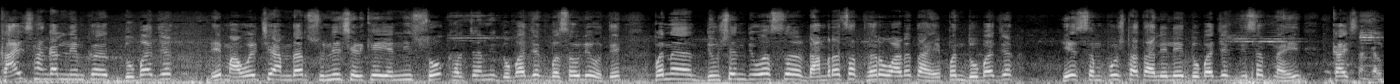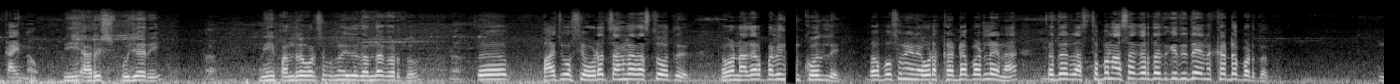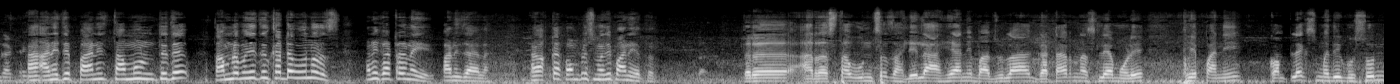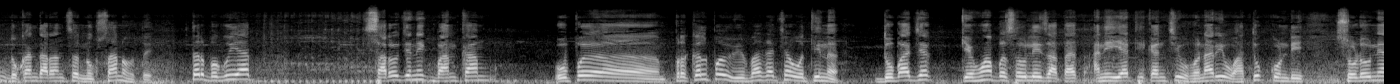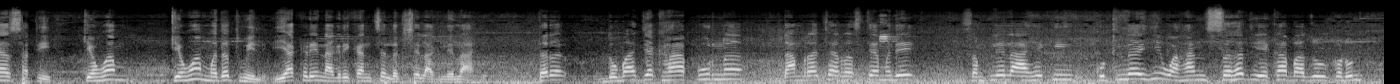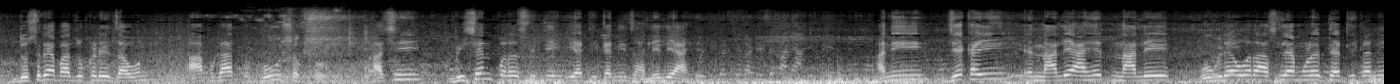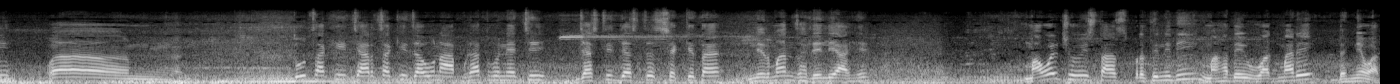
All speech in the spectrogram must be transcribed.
काय सांगाल नेमकं दुभाजक हे मावळचे आमदार सुनील शेळके यांनी सो खर्चांनी दुभाजक बसवले होते. पण दिवसेंदिवस डांबराचा थर वाढत आहे पण दुभाजक हे संपुष्टात आलेले दुभाजक दिसत नाही. काय सांगाल? काय नाव? मी हरीश पुजारी. मी पंधरा वर्षापासून इथे धंदा करतो. तर पाच वर्ष एवढा चांगला रस्ता होतं. तेव्हा नगरपालिकेने खोदले. तेव्हापासून आहे ना एवढा खड्डा पडलाय ना तर ते रस्ता पण असा करतात की तिथे आहे ना खड्डा पडतात. गटर. आणि ते पाणी थांबून तिथे थांबलं म्हणजे ते खड्डा होणारच आणि गटर नाही पाणी जायला. अख्ख्या कॉम्प्लेक्समध्ये पाणी येतात तर रस्ता उंच झालेला आहे आणि बाजूला गटार नसल्यामुळे हे पाणी कॉम्प्लेक्समध्ये घुसून दुकानदारांचं नुकसान होते तर बघूयात सार्वजनिक बांधकाम उप प्रकल्प विभागाच्या वतीनं दुभाजक केव्हा बसवले जातात आणि या ठिकाणची होणारी वाहतूक कोंडी सोडवण्यासाठी केव्हा केव्हा मदत होईल याकडे नागरिकांचं लक्ष लागलेलं आहे. तर दुभाजक हा पूर्ण डांबराच्या रस्त्यामध्ये संपलेला आहे की कुठलंही वाहन सहज एका बाजूकडून दुसऱ्या बाजूकडे जाऊन अपघात होऊ शकतो. अशी भीषण परिस्थिती या ठिकाणी झालेली आहे. आणि जे काही नाले आहेत नाले उघड्यावर असल्यामुळे त्या ठिकाणी दुचाकी चारचाकी जाऊन अपघात होण्याची जास्तीत जास्त शक्यता निर्माण झालेली आहे. मावळ चोवीस तास प्रतिनिधी महादेव वाघमारे धन्यवाद.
